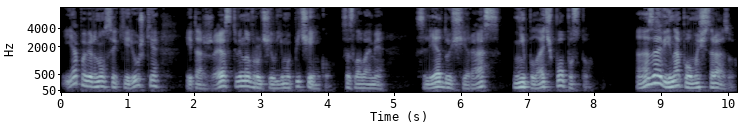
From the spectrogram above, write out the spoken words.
Я повернулся к Кирюшке и торжественно вручил ему печеньку со словами следующий раз не плачь попусту, а зови на помощь сразу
